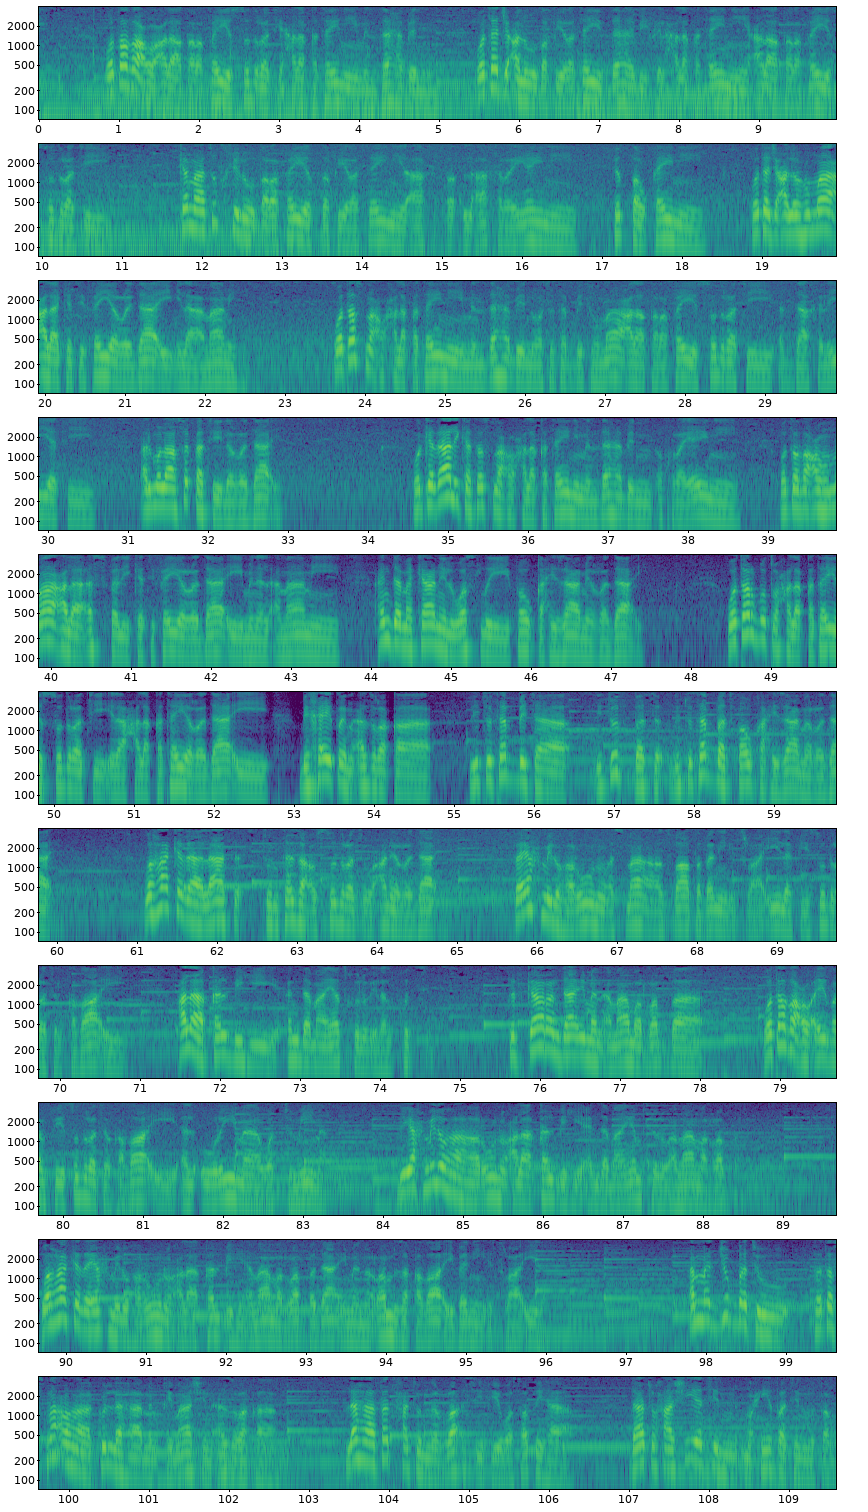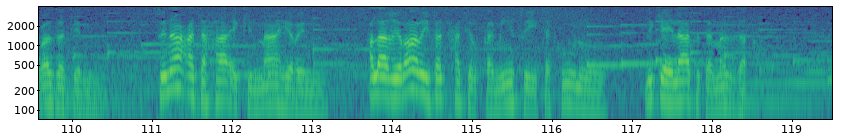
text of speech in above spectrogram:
وتضع على طرفي الصدرة حلقتين من ذهب وتجعل ضفيرتي الذهب في الحلقتين على طرفي الصدرة. كما تدخل طرفي الضفيرتين الآخرين في الطوقين وتجعلهما على كتفي الرداء إلى أمامه. وتصنع حلقتين من ذهب وتثبتهما على طرفي الصدرة الداخلية الملاصقة للرداء. وكذلك تصنع حلقتين من ذهب أخريين وتضعهما على أسفل كتفي الرداء من الأمام عند مكان الوصل فوق حزام الرداء. وتربط حلقتي الصدرة إلى حلقتي الرداء بخيط أزرق لتثبت لتثبت لتثبت فوق حزام الرداء. وهكذا لا تنتزع الصدرة عن الرداء. فيحمل هارون أسماء أسباط بني إسرائيل في صدرة القضاء على قلبه عندما يدخل إلى القدس. تذكارا دائما أمام الرب وتضع أيضا في صدرة القضاء الأوريم والتميم ليحملها هارون على قلبه عندما يمثل أمام الرب. وهكذا يحمل هارون على قلبه أمام الرب دائما رمز قضاء بني إسرائيل. أما الجبة فتصنعها كلها من قماش أزرق لها فتحة للرأس في وسطها. ذات حاشية محيطة مطرزة صناعة حائك ماهر على غرار فتحة القميص تكون لكي لا تتمزق.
